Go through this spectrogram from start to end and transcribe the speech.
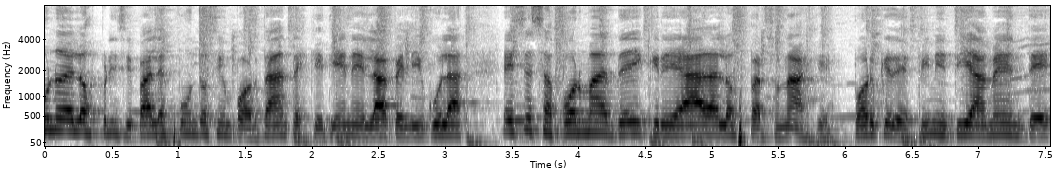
Uno de los principales puntos importantes que tiene la película es esa forma de crear a los personajes, porque definitivamente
